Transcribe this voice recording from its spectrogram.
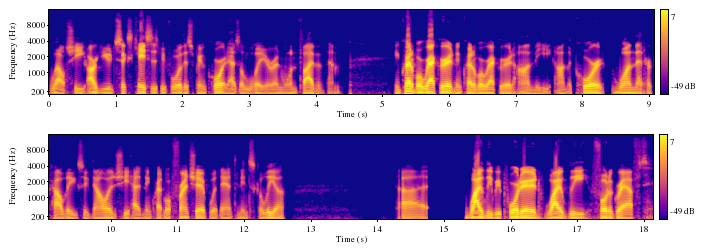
well, she argued six cases before the Supreme Court as a lawyer and won five of them incredible record, incredible record on the on the court. One that her colleagues acknowledged. She had an incredible friendship with Antonin Scalia. Uh, widely reported, widely photographed,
